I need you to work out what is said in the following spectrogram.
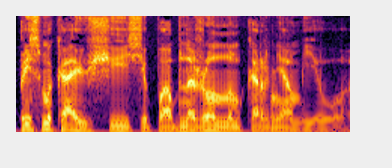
присмыкающиеся по обнаженным корням его.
